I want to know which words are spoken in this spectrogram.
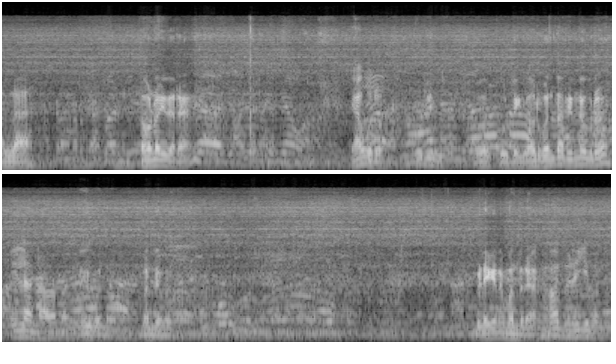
ಅಲ್ಲ ತಗೊಂಡೋಗಿದಾರ ಯಾವರು ಓ ಕೂಡ್ಲಿಗೆ. ಅವ್ರು ಬಂದಾರ ಇನ್ನೊಬ್ರು? ಇಲ್ಲ ಬಂದೆ ಬಂದೆ. ಬೆಳಗ್ಗೆನೆ ಬಂದ್ರಾ ಬೆಳಿಗ್ಗೆ ಬಂದು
